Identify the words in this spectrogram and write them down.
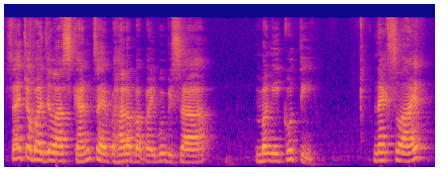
Saya coba jelaskan, saya harap Bapak Ibu bisa mengikuti. Next slide.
